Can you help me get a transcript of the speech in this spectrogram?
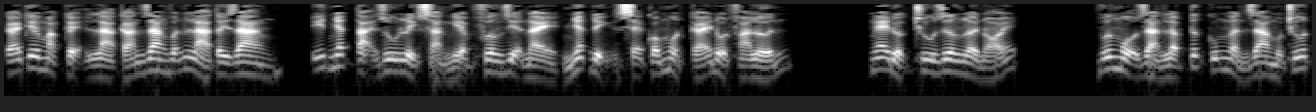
cái kia mặc kệ là cán giang vẫn là tây giang, ít nhất tại du lịch sản nghiệp phương diện này nhất định sẽ có một cái đột phá lớn. Nghe được chu dương lời nói, vương mộ giản lập tức cũng ngẩn ra một chút.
